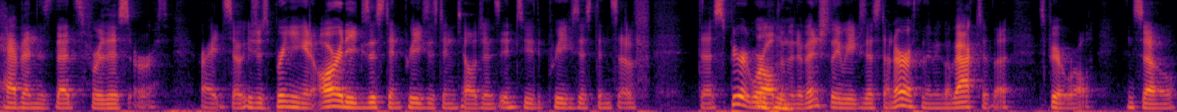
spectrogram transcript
heavens that's for this earth right so he's just bringing an already existent pre-existent intelligence into the pre-existence of the spirit world Mhm. and then eventually we exist on earth and then we go back to the spirit world and so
